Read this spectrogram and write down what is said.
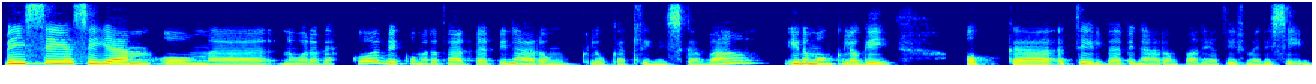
vi ses igen om uh, några veckor. Vi kommer att ha ett webinar om kloka kliniska val inom onkologi och eh, ett till webbinarium om palliativ medicin.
